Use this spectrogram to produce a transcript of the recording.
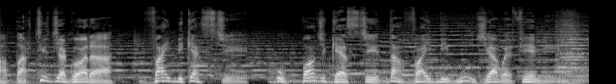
A partir de agora, Vibecast, o podcast da Vibe Mundial FM.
